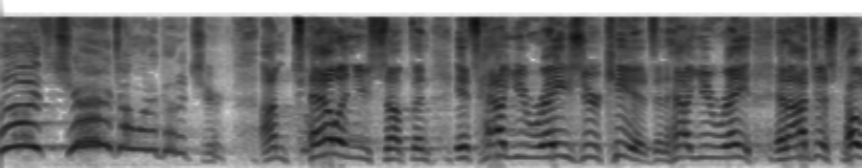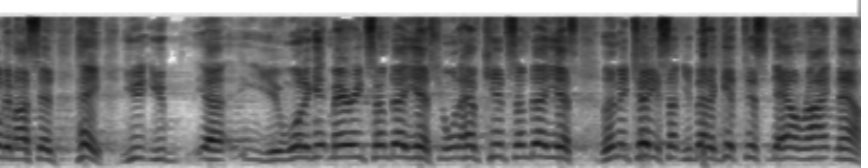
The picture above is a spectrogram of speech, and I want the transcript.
Oh, it's church. I want to go to church. I'm telling you something. It's how you raise your kids and how you raise. And I just told him, I said, hey, you, you, uh, you want to get married someday? Yes. You want to have kids someday? Yes. Let me tell you something. You better get this down right now.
